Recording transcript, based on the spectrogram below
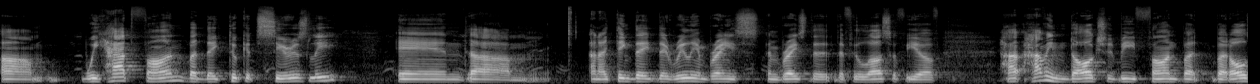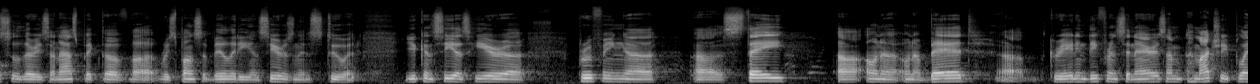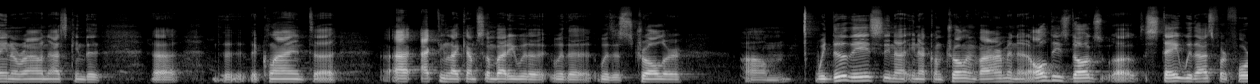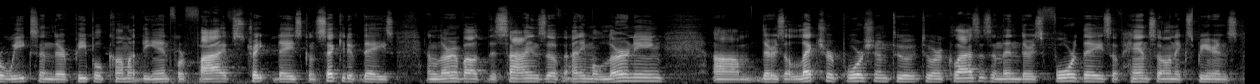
Um, we had fun, but they took it seriously, and um, and I think they, they really embrace embrace the, the philosophy of ha having dogs should be fun, but but also there is an aspect of uh, responsibility and seriousness to it. You can see us here uh, proofing a, a stay uh, on a on a bed, uh, creating different scenarios. I'm I'm actually playing around, asking the uh, the the client, uh, acting like I'm somebody with a with a with a stroller. Um, we do this in a, in a controlled environment and all these dogs uh, stay with us for four weeks and their people come at the end for five straight days consecutive days and learn about the science of animal learning. Um, there is a lecture portion to, to our classes and then there's four days of hands-on experience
